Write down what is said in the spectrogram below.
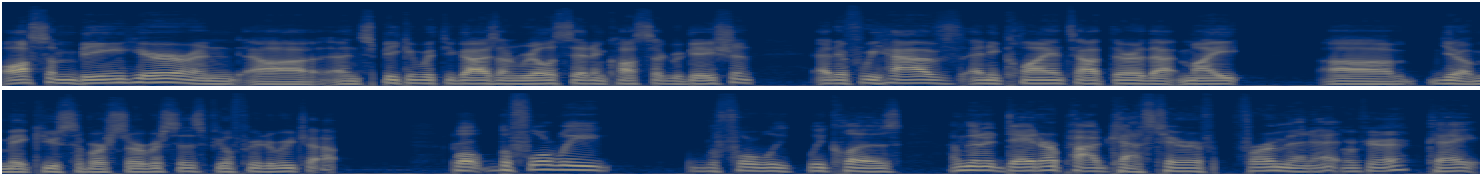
awesome being here and uh, and speaking with you guys on real estate and cost segregation. And if we have any clients out there that might um, you know make use of our services, feel free to reach out. Well, before we before we, we close, I'm going to date our podcast here for a minute. Okay. Okay.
